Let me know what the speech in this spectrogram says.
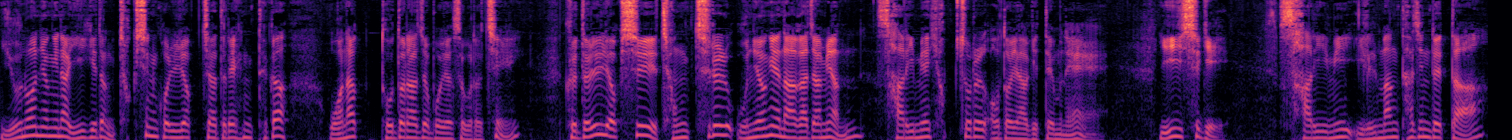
윤원영이나 이기 등 척신 권력자들의 행태가 워낙 도드라져 보여서 그렇지 그들 역시 정치를 운영해 나가자면 사림의 협조를 얻어야 하기 때문에 이 시기 사림이 일망타진됐다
